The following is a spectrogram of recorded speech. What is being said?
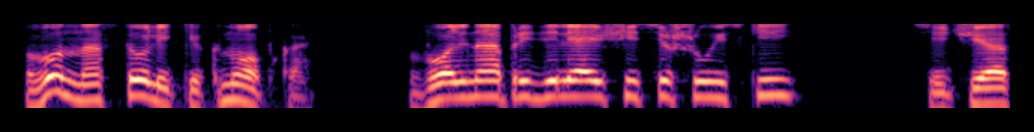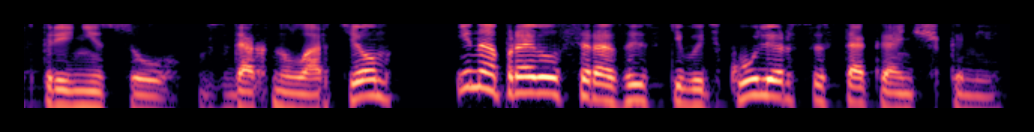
вон на столике кнопка». «Вольно определяющийся Шуйский?» «Сейчас принесу», — вздохнул Артем и направился разыскивать кулер со стаканчиками.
